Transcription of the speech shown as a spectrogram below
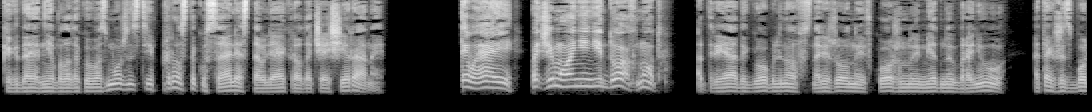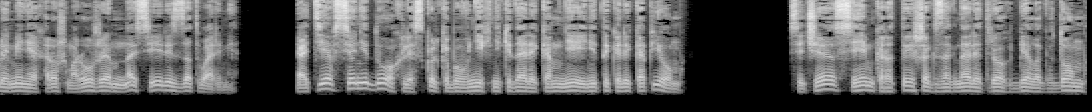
Когда не было такой возможности, просто кусали, оставляя кровоточащие раны. «Твари, почему они не дохнут?» Отряды гоблинов, снаряженные в кожаную медную броню, а также с более-менее хорошим оружием, носились за тварями. А те все не дохли, сколько бы в них ни кидали камней и не тыкали копьем. Сейчас семь коротышек загнали трех белок в дом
